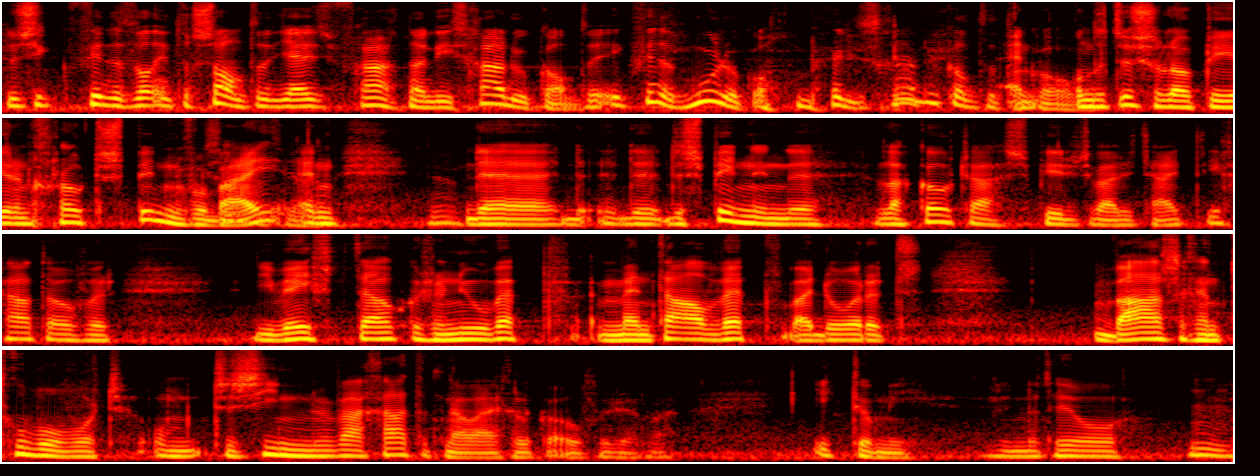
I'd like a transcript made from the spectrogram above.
Dus ik vind het wel interessant dat jij vraagt naar die schaduwkanten. Ik vind het moeilijk om bij die schaduwkanten te En komen. ondertussen loopt hier een grote spin voorbij. En Ja. de, de, de, de spin in de Lakota-spiritualiteit, die gaat over... Die weeft telkens een nieuw web, een mentaal web, waardoor het wazig en troebel wordt om te zien waar gaat het nou eigenlijk over, zeg maar. Ik vind dat heel... Hmm.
